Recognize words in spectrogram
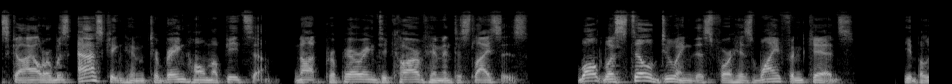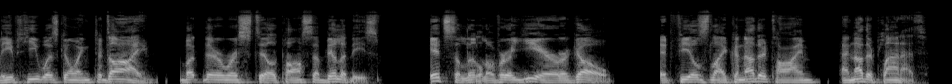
Skyler was asking him to bring home a pizza, not preparing to carve him into slices. Walt was still doing this for his wife and kids. He believed he was going to die, but there were still possibilities. It's a little over a year ago. It feels like another time, another planet.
